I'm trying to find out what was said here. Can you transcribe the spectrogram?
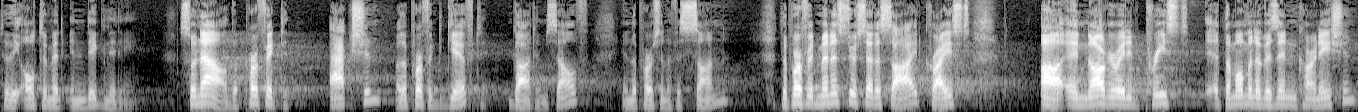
to the ultimate indignity. So now, the perfect action, or the perfect gift, God Himself, in the person of His Son, the perfect minister set aside, Christ, uh, inaugurated priest at the moment of His incarnation.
